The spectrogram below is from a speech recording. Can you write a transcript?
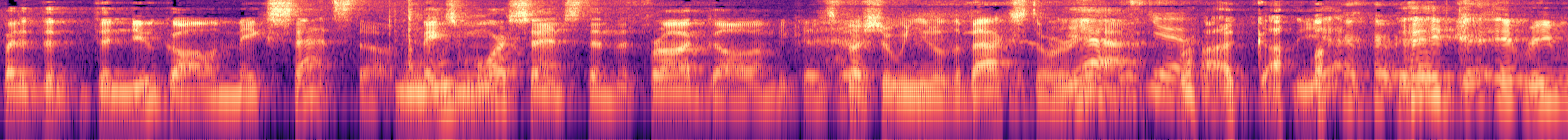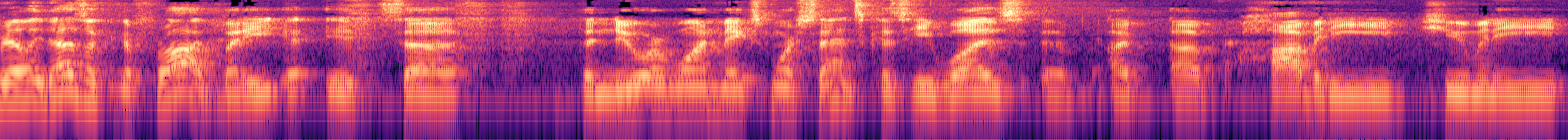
But the the new Gollum makes sense though. It makes more sense than the frog Gollum because especially when you know the backstory. yeah. Yeah. Frog Gollum. Yeah, it, it really does look like a frog, but he it's uh, the newer one makes more sense because he was a, a, a hobbity, humany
